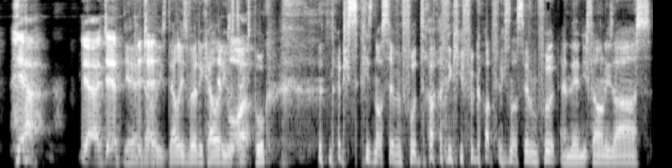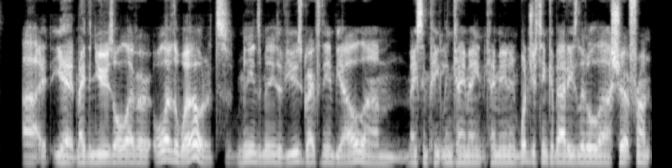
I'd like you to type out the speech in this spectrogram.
yeah, yeah, I did. yeah, it. Delly's, Delly's verticality It was textbook. but he's, he's not seven foot, though. I think he forgot that he's not seven foot. And then he fell on his ass. Uh, it, yeah, it made the news all over all over the world. It's millions and millions of views. Great for the NBL. Um, Mason Peatling came in. Came in. And what did you think about his little uh, shirt front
